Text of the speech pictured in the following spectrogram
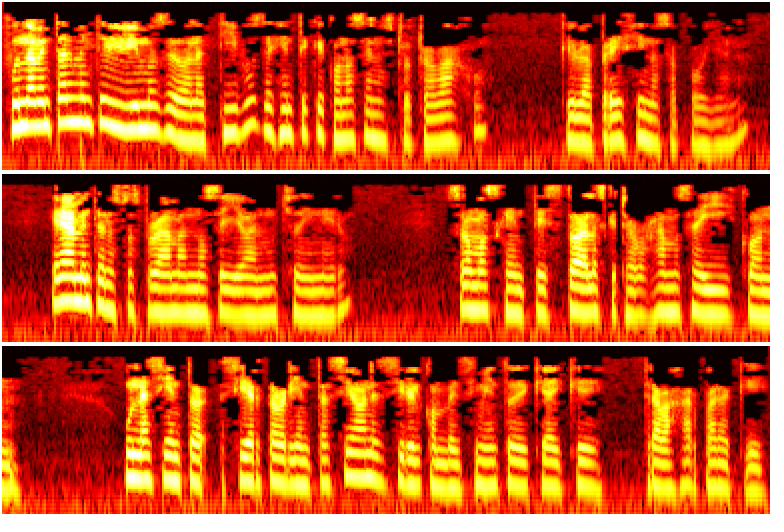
Fundamentalmente vivimos de donativos, de gente que conoce nuestro trabajo, que lo aprecia y nos apoya, ¿no? Generalmente nuestros programas no se llevan mucho dinero. Somos gentes, todas las que trabajamos ahí, con una cierta orientación, es decir, el convencimiento de que hay que trabajar para que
